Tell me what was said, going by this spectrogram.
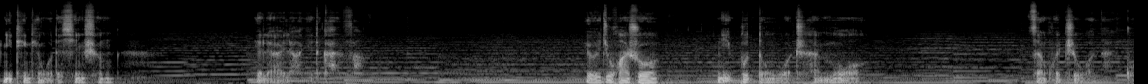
你听听我的心声，也聊一聊你的看法。有一句话说：“你不懂我沉默，怎会知我难过？”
